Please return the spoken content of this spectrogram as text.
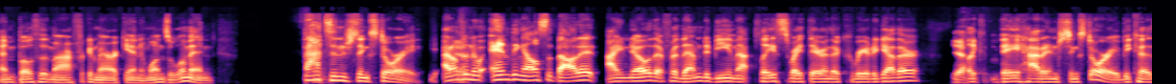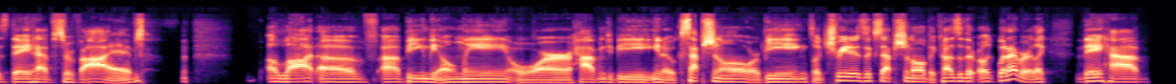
and both of them are African American and one's a woman. That's mm. an interesting story. I don't yeah. know anything else about it. I know that for them to be in that place right there in their career together, yeah. like they had an interesting story because they yeah. have survived a lot of uh, being the only or having to be, you know, exceptional or being like treated as exceptional because of their like whatever. Like they have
